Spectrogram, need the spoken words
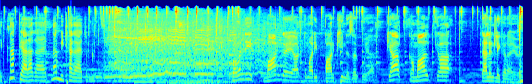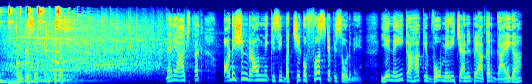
इतना प्यारा गाया इतना मीठा गाया तुमने। पवनदीप मान गए यार तुम्हारी पारखी नज़र को यार। क्या कमाल का टैलेंट लेकर आए हो thank you sir thank you बस मैंने आज तक ऑडिशन राउंड में किसी बच्चे को फ़र्स्ट एपिसोड में ये नहीं कहा कि वो मेरी चैनल पे आकर गाएगा।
